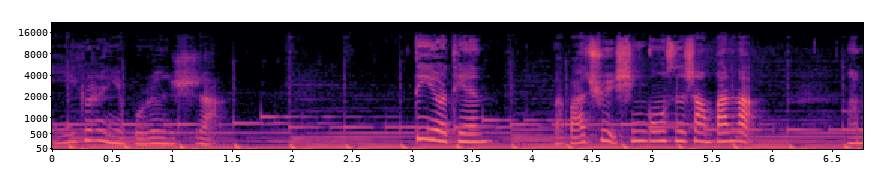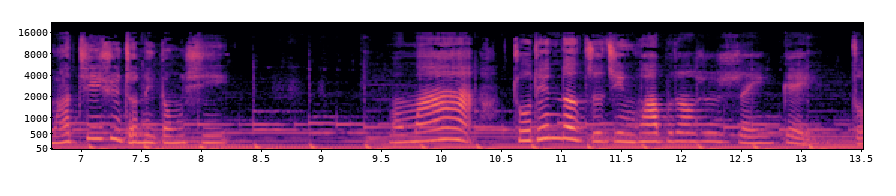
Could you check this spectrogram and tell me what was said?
一个人也不认识啊。第二天，爸爸去新公司上班了，妈妈继续整理东西。妈妈，昨天的紫荆花不知道是谁给的？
